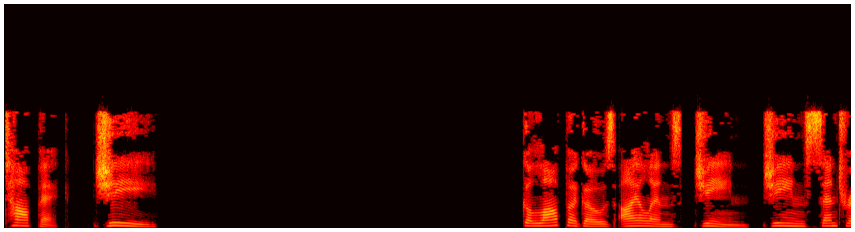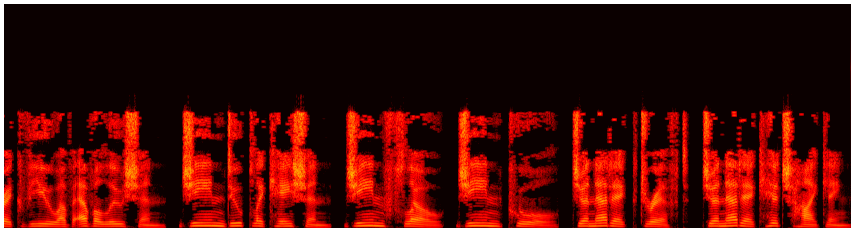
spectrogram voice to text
Topic. G. Galapagos Islands – Gene, gene-centric view of evolution, gene duplication, gene flow, gene pool, genetic drift, genetic hitchhiking,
